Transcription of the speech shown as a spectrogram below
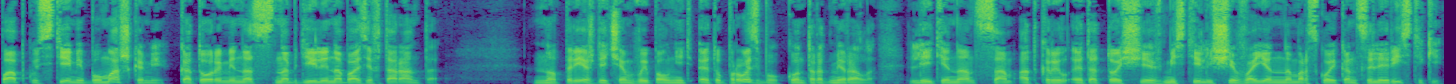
папку с теми бумажками, которыми нас снабдили на базе в Таранто. Но прежде чем выполнить эту просьбу контр-адмирала, лейтенант сам открыл это тощее вместилище военно-морской канцеляристики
